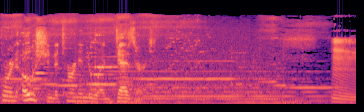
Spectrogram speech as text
for an ocean to turn into a desert. Hmm.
